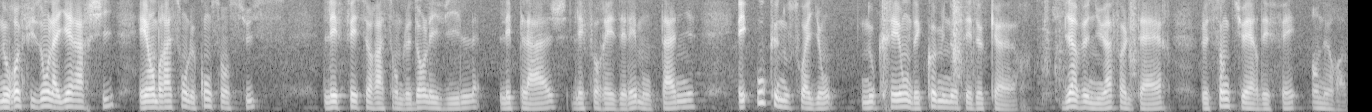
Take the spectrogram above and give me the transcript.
Nous refusons la hiérarchie et embrassons le consensus. Les faits se rassemblent dans les villes, les plages, les forêts et les montagnes, et où que nous soyons, nous créons des communautés de cœur. Bienvenue à Voltaire, le sanctuaire des faits en Europe.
